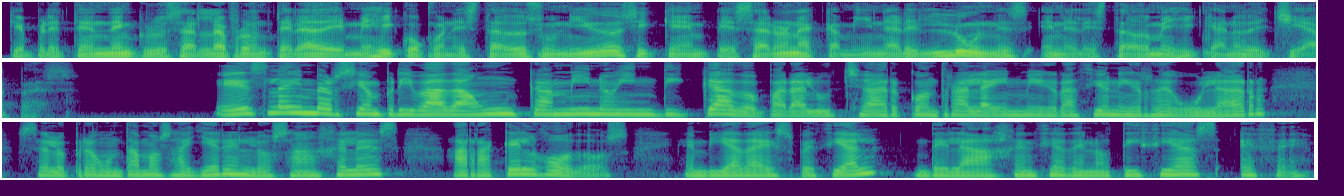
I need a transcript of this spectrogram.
que pretenden cruzar la frontera de México con Estados Unidos y que empezaron a caminar el lunes en el estado mexicano de Chiapas. ¿Es la inversión privada un camino indicado para luchar contra la inmigración irregular? Se lo preguntamos ayer en Los Ángeles a Raquel Godos, enviada especial de la agencia de noticias EFE.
